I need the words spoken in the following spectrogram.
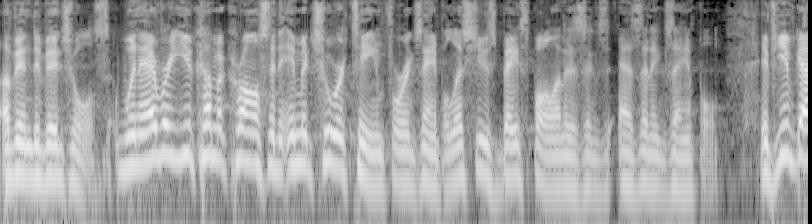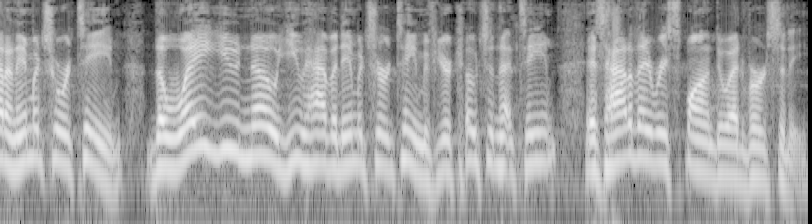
of individuals. Whenever you come across an immature team, for example, let's use baseball as, as an example. If you've got an immature team, the way you know you have an immature team, if you're coaching that team, is how do they respond to adversity?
